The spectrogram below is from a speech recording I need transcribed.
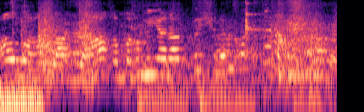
Allah Allah ya. Allah'ımı yarattığı şuna bir baksana.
